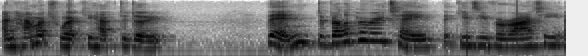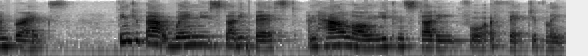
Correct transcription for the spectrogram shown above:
and how much work you have to do. Then develop a routine that gives you variety and breaks. Think about when you study best and how long you can study for effectively.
